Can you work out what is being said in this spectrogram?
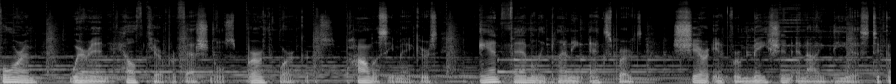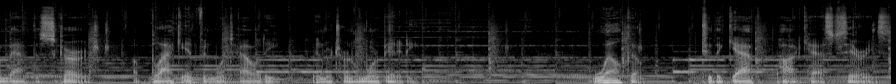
forum wherein healthcare professionals, birth workers, policymakers, and family planning experts share information and ideas to combat the scourge of black infant mortality and maternal morbidity. Welcome to the GAP podcast series.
